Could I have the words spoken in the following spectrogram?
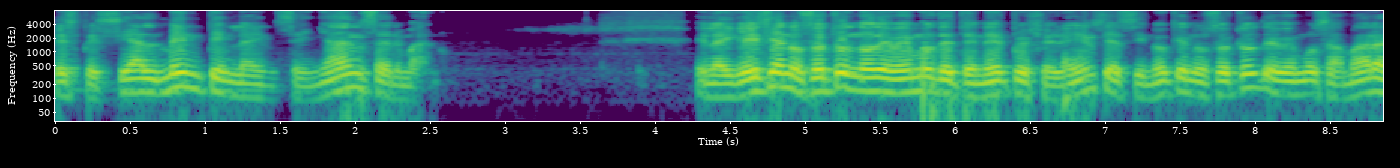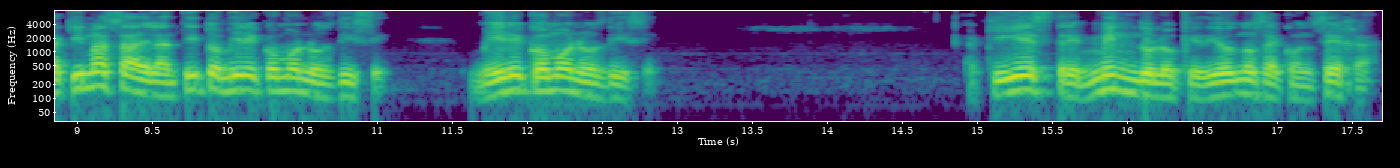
especialmente en la enseñanza, hermano. En la iglesia nosotros no debemos de tener preferencias, sino que nosotros debemos amar. Aquí más adelantito, mire cómo nos dice. Mire cómo nos dice. Aquí es tremendo lo que Dios nos aconseja.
